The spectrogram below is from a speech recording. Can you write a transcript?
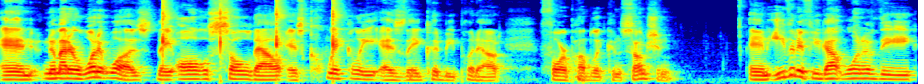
And no matter what it was, they all sold out as quickly as they could be put out for public consumption. And even if you got one of the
